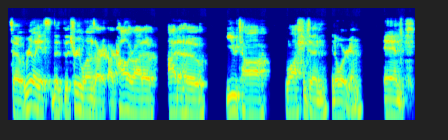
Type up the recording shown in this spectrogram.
so really it's the, the true ones are, are Colorado, Idaho, Utah, Washington and Oregon. And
